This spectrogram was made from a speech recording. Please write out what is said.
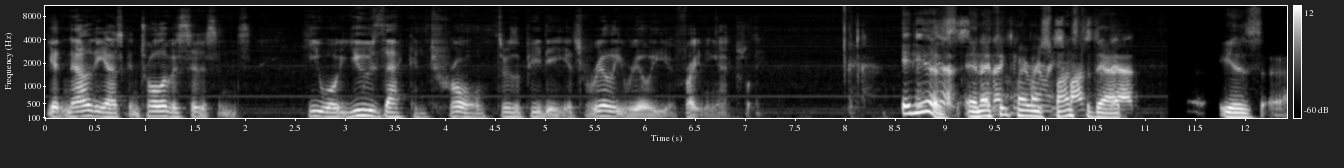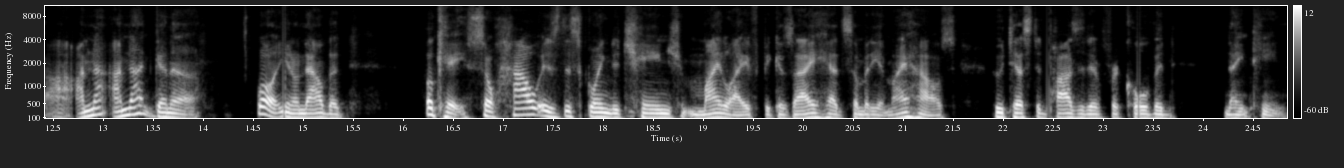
yet now that he has control of his citizens, he will use that control through the PD. It's really, really frightening, actually. It is, and, I, think my response, to that is uh, I'm not I'm not gonna well, you know, now that okay, so how is this going to change my life because I had somebody in my house who tested positive for COVID-19.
